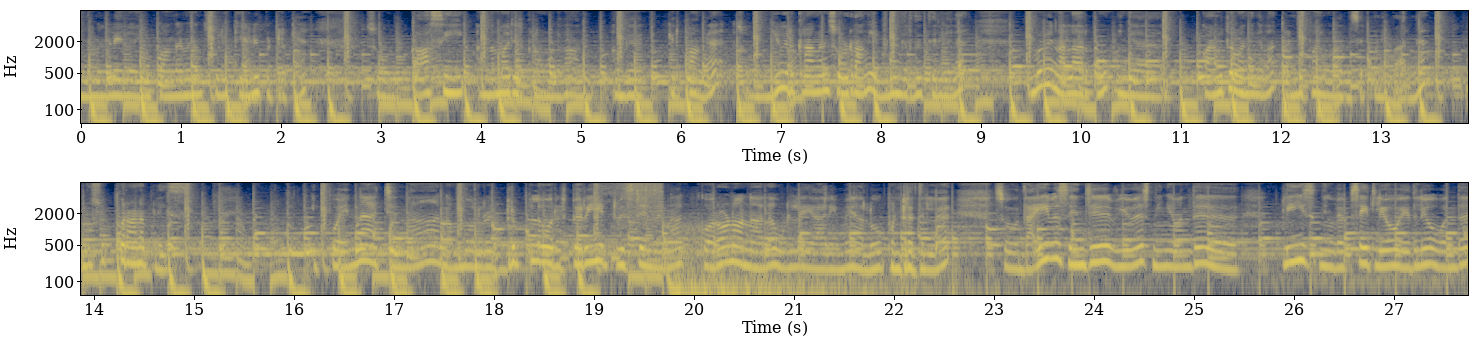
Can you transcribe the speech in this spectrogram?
இந்த நிலையில் இருப்பாங்கன்னு சொல்லி கேள்விப்பட்டிருக்கேன். ஸோ காசி அந்த மாதிரி இருக்கிறவங்கள தான் அங்கே இருப்பாங்க. ஸோ இங்கேயும் இருக்கிறாங்கன்னு சொல்கிறாங்க எப்படிங்கிறது தெரியல. ரொம்பவே நல்லாயிருக்கும். நீங்கள் கோயம்புத்தூர் வந்தீங்கன்னா கண்டிப்பாக இங்கே விசிட் பண்ணி பாருங்கள் ரொம்ப சூப்பரான பிளேஸ் இப்போ என்ன ஆச்சுன்னா நம்மளோட ட்ரிப்பில் ஒரு பெரிய ட்விஸ்ட் என்னென்னா கொரோனானால் உள்ளே யாரையுமே அலோவ் பண்ணுறதில்ல ஸோ தயவு செஞ்சு வியூவர்ஸ் நீங்கள் வந்து ப்ளீஸ் நீங்கள் வெப்சைட்லேயோ எதுலேயோ வந்து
